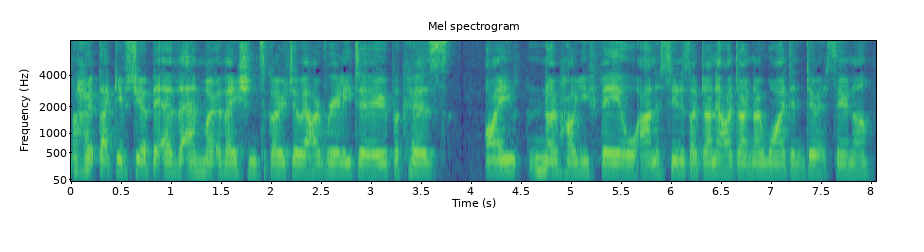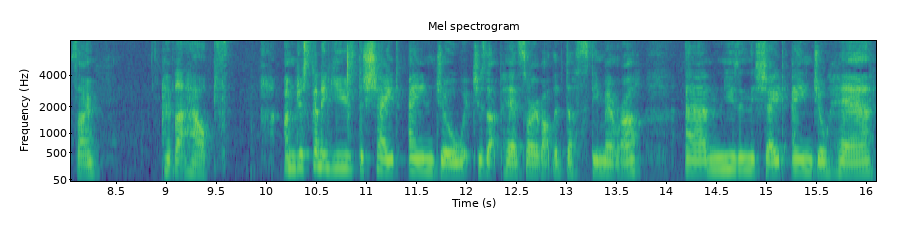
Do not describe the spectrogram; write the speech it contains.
I hope that gives you a bit of um, motivation to go do it. I really do because I know how you feel, and as soon as I've done it, I don't know why I didn't do it sooner. So hope that helps. I'm just going to use the shade Angel, which is up here. Sorry about the dusty mirror um, using the shade Angel here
